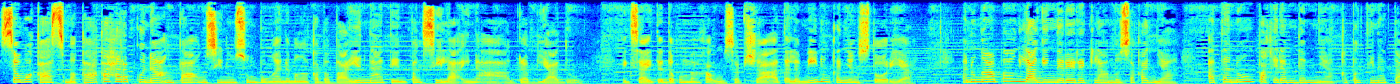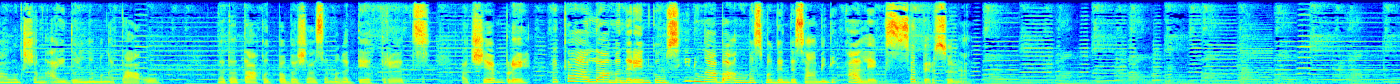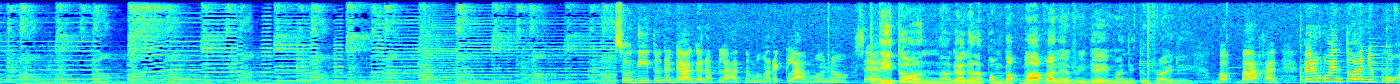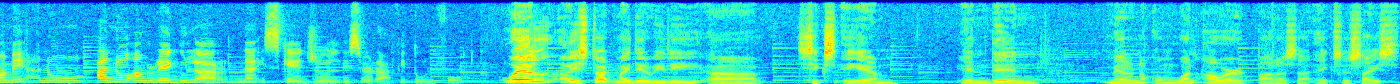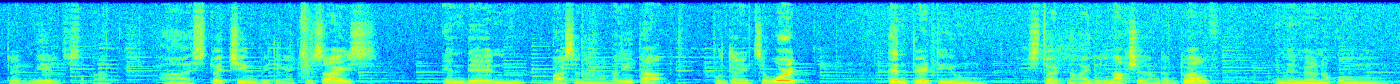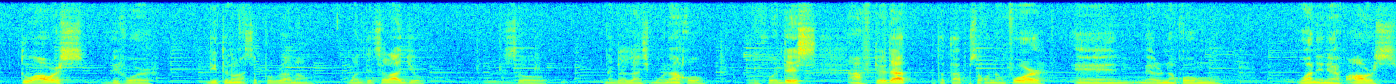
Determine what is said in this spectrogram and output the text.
Sa wakas, makakaharap ko na ang taong sinusumbungan ng mga kababayan natin pag sila ay naaagrabyado. Excited akong makausap siya at alamin ang kanyang storya. Ano nga ba ang laging nirereklamo sa kanya at ano ang pakiramdam niya kapag tinatawag siyang idol ng mga tao? Natatakot pa ba siya sa mga death threats? At syempre, nagkaalaman na rin kung sino nga ba ang mas maganda sa amin ni Alex sa personal. So dito nagaganap lahat ng mga reklamo, no? Sir? Dito, nagaganap ang bakbakan every day, Monday to Friday. bakbakan. Pero kwentuhan niyo po kami, ano, ano ang regular na schedule ni Sir Rafi Tulfo? Well, I start my day really uh, 6 a.m. and then meron akong 1 hour para sa exercise, treadmill, saka uh, stretching, breathing exercise, and then basa ng mga balita, punta na sa work, 10.30 yung start ng Idol in Action hanggang 12, and then meron akong 2 hours before dito na nga sa programang Wanted sa Radyo. So, nagla-lunch muna ako before this. After that, matatapos ako ng 4 and meron akong 1 and a half hours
